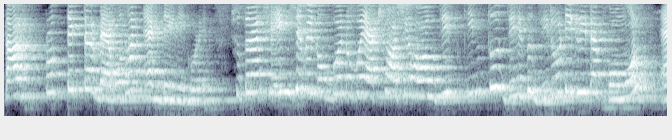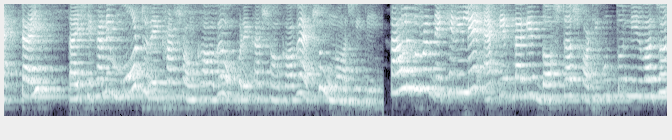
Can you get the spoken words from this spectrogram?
তার প্রত্যেকটার ব্যবধান এক ডিগ্রি করে। সুতরাং সেই হিসেবে নব্বই নব্বই, একশো, আশি হওয়া উচিত। কিন্তু যেহেতু জিরো ডিগ্রিটা কমন একটাই, তাই সেখানে মোট রেখার সংখ্যা হবে, অক্ষরেখার সংখ্যা হবে একশো উনআশিটি। তাহলে তোমরা দেখে নিলে একের দাগের দশটা সঠিক উত্তর নির্বাচন।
